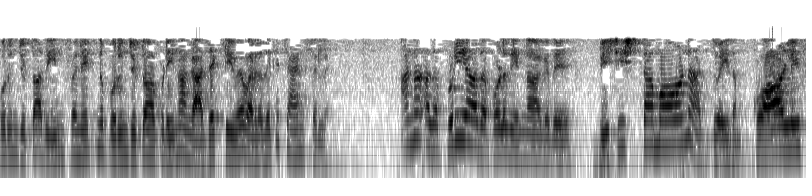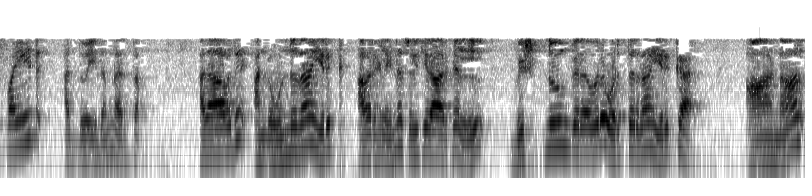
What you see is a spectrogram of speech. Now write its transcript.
புரிஞ்சுட்டோம் அது இன்பினிட்னு புரிஞ்சுட்டோம் அப்படின்னா அங்க அஜெக்டிவே வர்றதுக்கு சான்ஸ் இல்லை. ஆனா அதை புரியாத பொழுது என்ன ஆகுது விசிஷ்டமான அத்வைதம் குவாலிஃபைடு அத்வைதம் அர்த்தம். அதாவது அங்க ஒண்ணுதான் இருக்கு. அவர்கள் என்ன சொல்கிறார்கள்? விஷ்ணுங்கிறவர் ஒருத்தர் தான் இருக்கார். ஆனால்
